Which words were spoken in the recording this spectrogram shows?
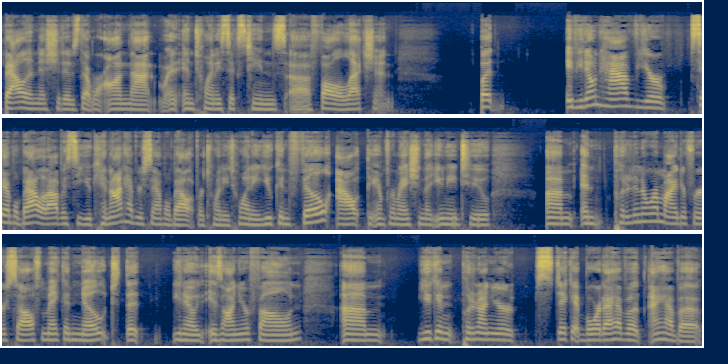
ballot initiatives that were on that in 2016's uh, fall election. But if you don't have your sample ballot, obviously you cannot have your sample ballot for 2020. You can fill out the information that you need to um, and put it in a reminder for yourself. Make a note that you know is on your phone. Um, you can put it on your stick it board. I have a I have a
